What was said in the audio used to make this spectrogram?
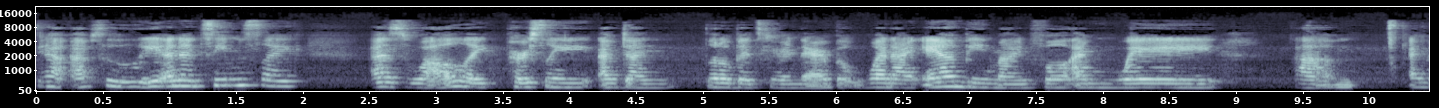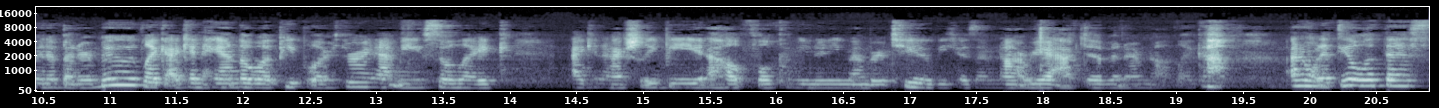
Yeah, absolutely. And it seems like, as well, like personally, I've done little bits here and there, but when I am being mindful, I'm way, um, I'm in a better mood. Like I can handle what people are throwing at me. So, like, I can actually be a helpful community member too because I'm not reactive and I'm not like, oh, I don't want to deal with this,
